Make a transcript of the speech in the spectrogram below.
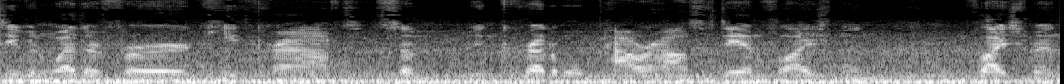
Stephen Weatherford, Keith Craft, some incredible powerhouses. Dan Fleischman. Fleischman,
